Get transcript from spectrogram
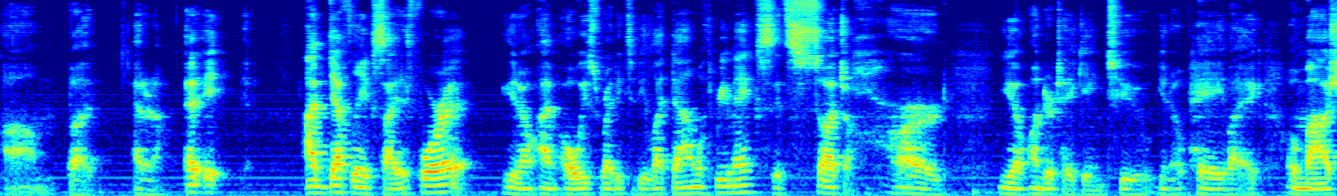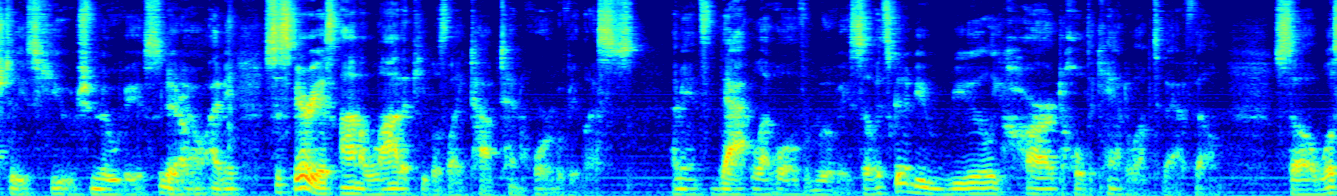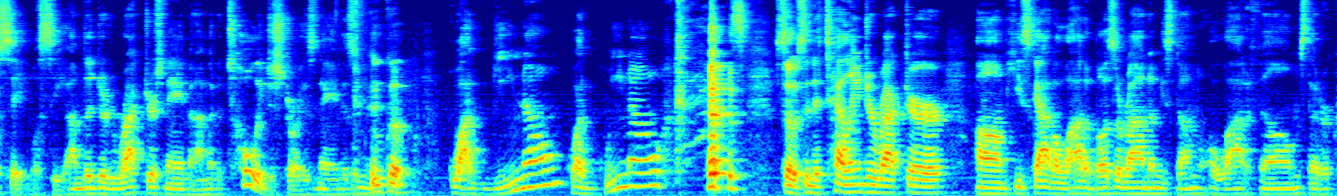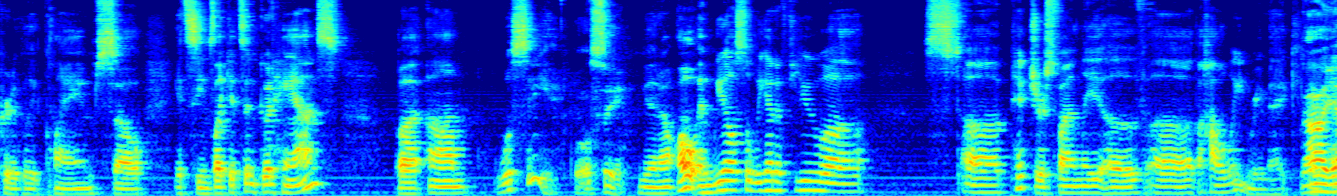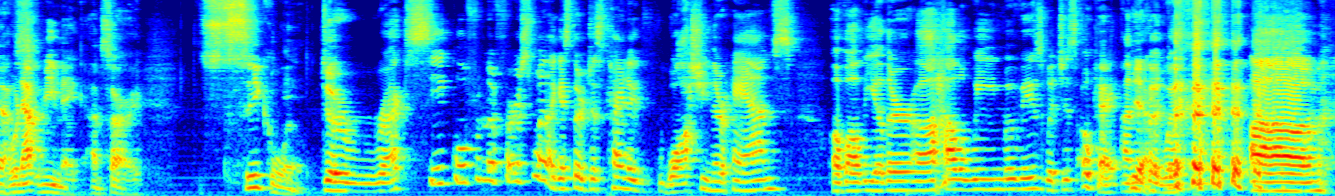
Um, but I don't know. It, it, I'm definitely excited for it you know i'm always ready to be let down with remakes it's such a hard you know undertaking to you know pay like homage to these huge movies you Yeah. know i mean suspiria is on a lot of people's like top 10 horror movie lists i mean it's that level of a movie so it's going to be really hard to hold a candle up to that film so we'll see we'll see um the director's name and i'm going to totally destroy his name is luca guadagnino guadagnino so it's an Italian director. Um, he's got a lot of buzz around him. He's done a lot of films that are critically acclaimed. So it seems like it's in good hands. But um, we'll see. We'll see. You know. Oh, and we also we got a few uh, uh, pictures finally of uh, the Halloween remake. Ah, yes. Well, not remake. I'm sorry. Sequel. Direct sequel from the first one. I guess they're just kind of washing their hands of all the other uh, Halloween movies, which is okay. I'm good with. um,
